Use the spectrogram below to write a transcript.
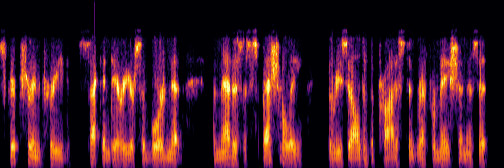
scripture and creed secondary or subordinate, and that is especially the result of the Protestant Reformation as it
